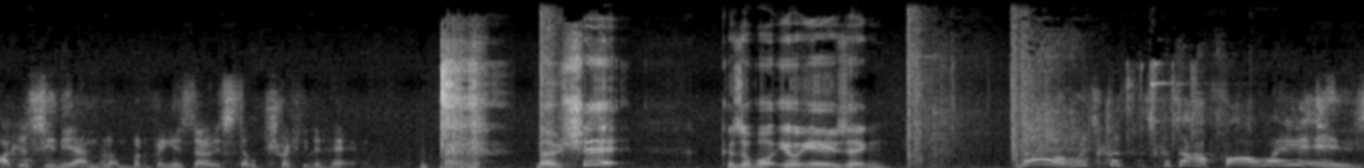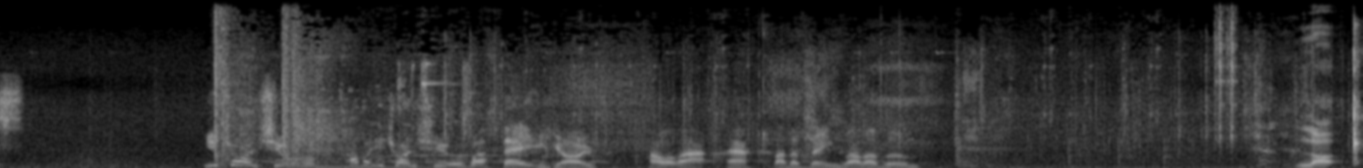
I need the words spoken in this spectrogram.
I can see the emblem, but the thing is, though, it's still tricky to hit. no shit. Because of what you're using. No, it's because of how far away it is. You try and shoot with a. How about you try and shoot with a. There you go. How about that? Eh? Bada bing, bada boom. Luck.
